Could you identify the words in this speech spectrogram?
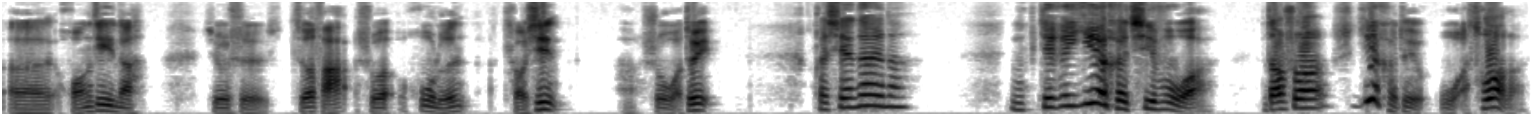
呃，皇帝呢就是责罚说护伦挑衅啊，说我对。可现在呢，你这个叶赫欺负我，你倒说是叶赫对我错了，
